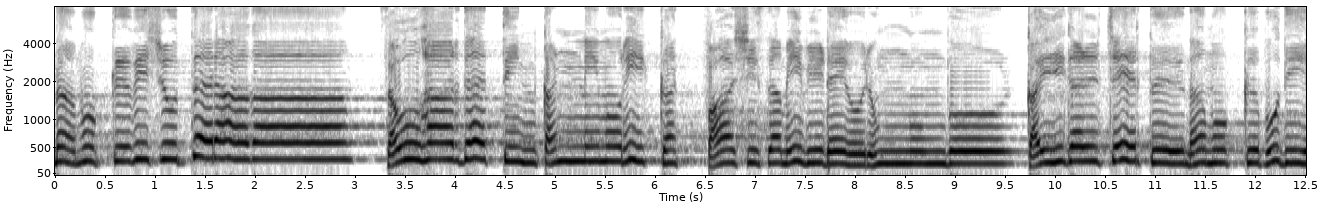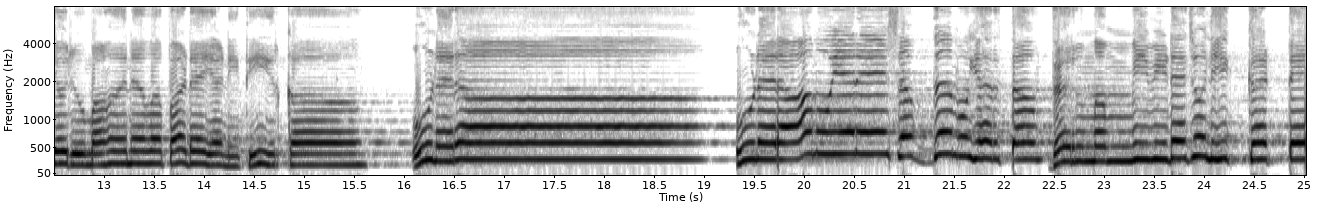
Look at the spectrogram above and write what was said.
നമുക്ക് വിശുദ്ധരാകാം. സൗഹാർദ്ദത്തിൻ കണ്ണിമുറിക്കാൻ ഫാഷിസം ഇവിടെ ഒരുങ്ങുമ്പോൾ കൈകൾ ചേർത്ത് നമുക്ക് പുതിയൊരു മാനവ പടയണി തീർക്കാം. ഉണരാ ഉണരാമുയരെ ശബ്ദമുയർത്താം. ധർമ്മം ഇവിടെ ജ്വലിക്കട്ടെ.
